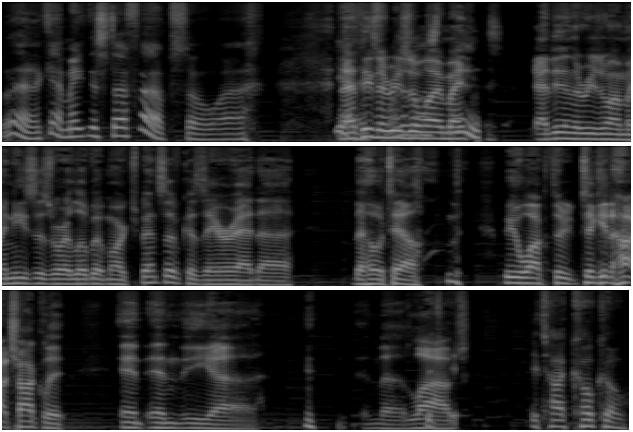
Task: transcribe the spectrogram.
Man, I can't make this stuff up. So, uh, And I think the reason why those my- I think the reason why my nieces were a little bit more expensive because they were at uh, the hotel. we walked through to get hot chocolate and and the uh, in the lodge. It's hot cocoa.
